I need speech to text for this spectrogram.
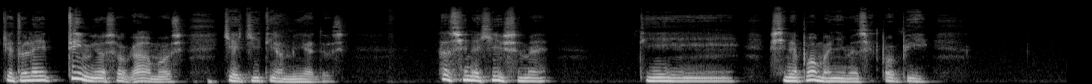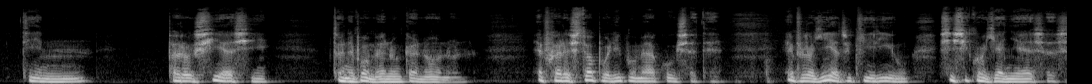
και το λέει «Τίμιος ο γάμος και εκεί τι αμύαντος». Θα συνεχίσουμε τη, στην επόμενη μας εκπομπή την παρουσίαση των επόμενων κανόνων. Ευχαριστώ πολύ που με ακούσατε. Ευλογία του Κυρίου στις οικογένειές σας.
